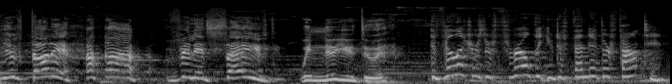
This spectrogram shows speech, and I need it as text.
You've done it! Village saved! We knew you'd do it. The villagers are thrilled that you defended their fountain.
